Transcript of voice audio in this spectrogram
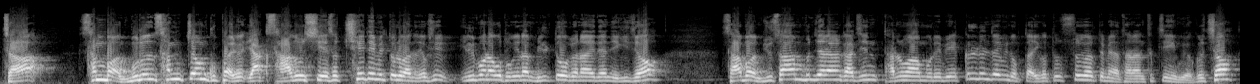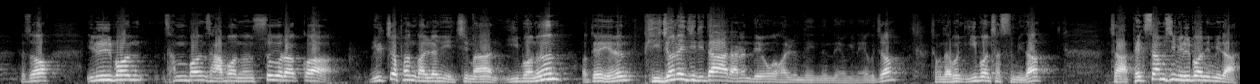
자, 3번. 물은 3.98, 약 4도씨에서 최대 밀도를 갖는, 역시 1번하고 동일한 밀도 변화에 대한 얘기죠. 4번. 유사한 분자량을 가진 다른 화합물에 비해 끓는 점이 높다. 이것도 수소결합 때문에 나타나는 특징이고요. 그렇죠? 그래서 1번, 3번, 4번은 수소결합과 밀접한 관련이 있지만 2번은 어때요? 얘는 비전의 질이다 라는 내용과 관련되어 있는 내용이네요. 그죠? 정답은 2번 찾습니다. 자, 131번입니다.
